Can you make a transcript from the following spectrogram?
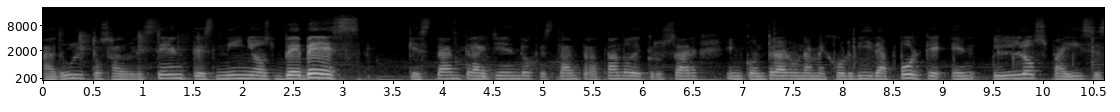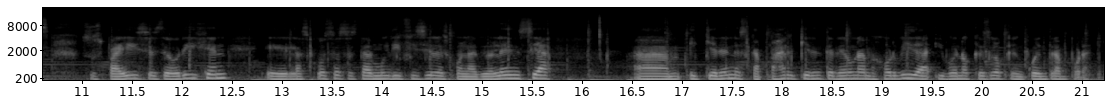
adultos, adolescentes, niños, bebés, que están trayendo, que están tratando de cruzar, encontrar una mejor vida, porque en los países, sus países de origen, eh, las cosas están muy difíciles con la violencia y quieren escapar, quieren tener una mejor vida y bueno, ¿qué es lo que encuentran por aquí?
